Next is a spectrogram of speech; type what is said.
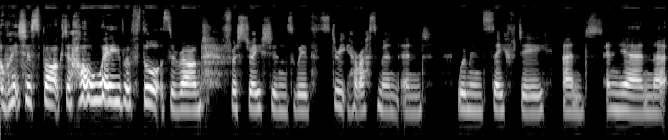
which has sparked a whole wave of thoughts around frustrations with street harassment and women's safety and and yeah and that,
